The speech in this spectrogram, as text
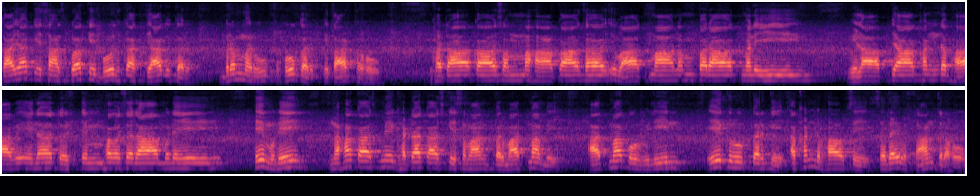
काया के साथ स्व के बोध का त्याग कर ब्रह्म रूप होकर कृतार्थ हो। घटाकाशम महाकाश इवात्मान परात्मनि। विलाप्याखंड भावेन तुष्टिम भव सदा मुने। हे मुने, महाकाश में घटाकाश के समान परमात्मा में आत्मा को विलीन, एक रूप करके अखंड भाव से सदैव शांत रहो।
